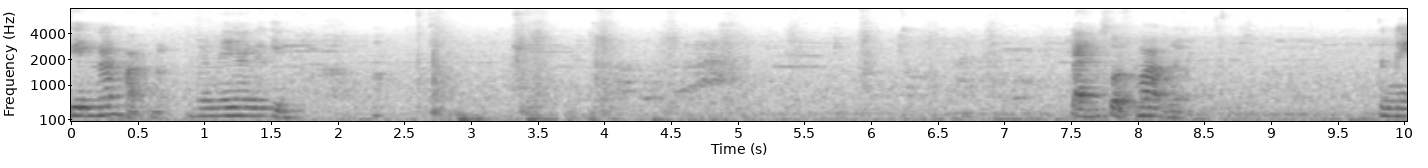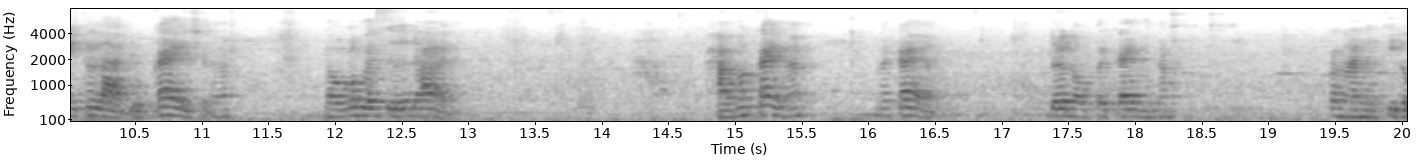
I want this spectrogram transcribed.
กินนะผักนะไม่ไม่ได้ไม่กินแตงสดมากเลยตรงนี้ตลาดอยู่ใกล้ใช่ไหมเราก็ไปซื้อได้ถามว่าใกล้ไหมไม่ใกล้อะเดินออกไปไกลเหมือนกันประมาณหนึ่งกิโล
